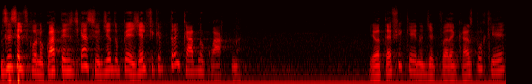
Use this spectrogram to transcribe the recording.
Não sei se ele ficou no quarto, tem gente que assim, o dia do PG ele fica trancado no quarto, né? Eu até fiquei no dia que foi lá em casa, porque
